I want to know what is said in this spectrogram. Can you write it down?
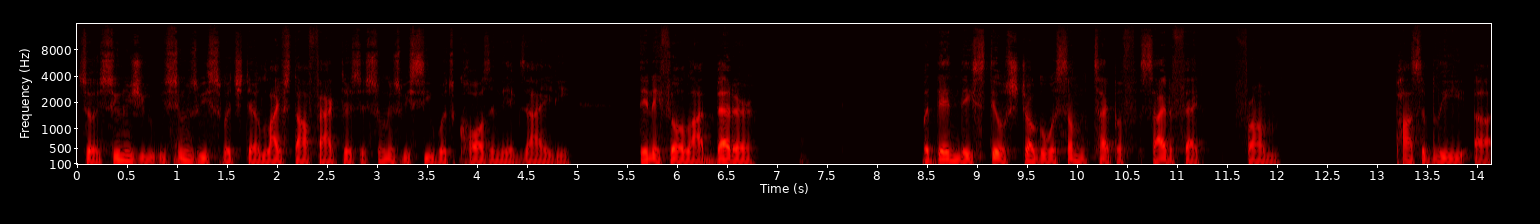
So as soon as you as soon as we switch their lifestyle factors, as soon as we see what's causing the anxiety, then they feel a lot better. But then they still struggle with some type of side effect from possibly uh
